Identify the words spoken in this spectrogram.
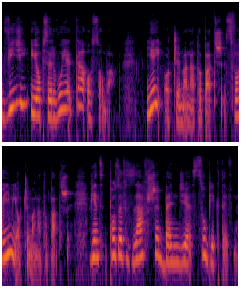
widzi i obserwuje ta osoba jej oczyma na to patrzy, swoimi oczyma na to patrzy, więc pozew zawsze będzie subiektywny.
